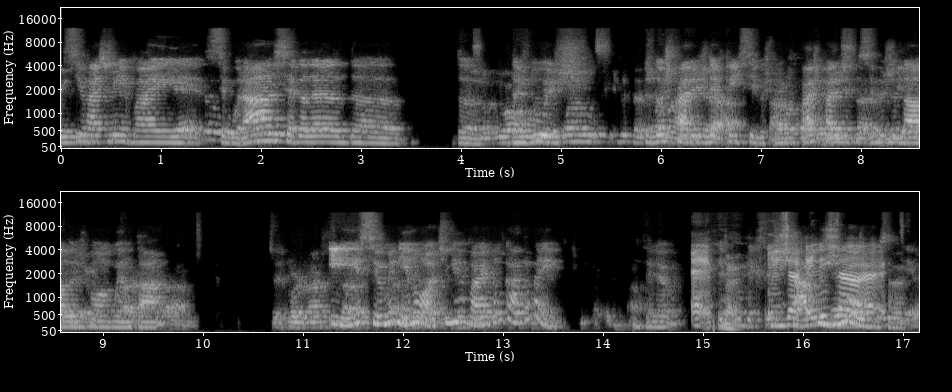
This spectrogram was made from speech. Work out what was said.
se o Heisman vai segurar, se a galera da, da- das duas, dos dois pares defensivos, os pais pares defensivos de Dallas vão aguentar, e se o menino Oettinger vai tancar também, entendeu? É, que ser Ele já- ele já- novo, sabe?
